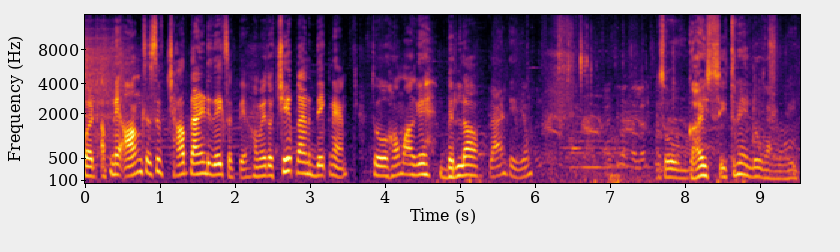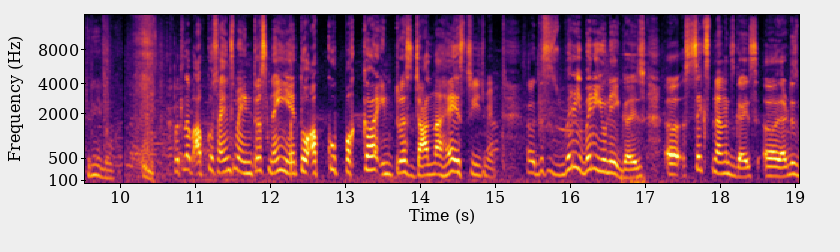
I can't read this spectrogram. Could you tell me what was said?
बट अपने आंग से सिर्फ़ चार प्लानट देख सकते हैं। हमें तो छः प्लानट देखने हैं। तो हम आगे बिरला प्लानटेरियम सो गाइस इतने लोग आए हुए, इतने लोग। मतलब आपको साइंस में इंटरेस्ट नहीं है तो आपको पक्का इंटरेस्ट जानना है इस चीज़ में। This is very very unique guys six planets guys that is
